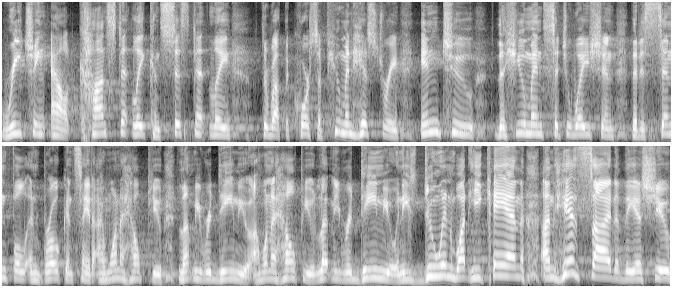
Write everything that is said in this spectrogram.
reaching out constantly, consistently throughout the course of human history into the human situation that is sinful and broken, saying, I want to help you, let me redeem you. I want to help you, let me redeem you. And he's doing what he can on his side of the issue,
